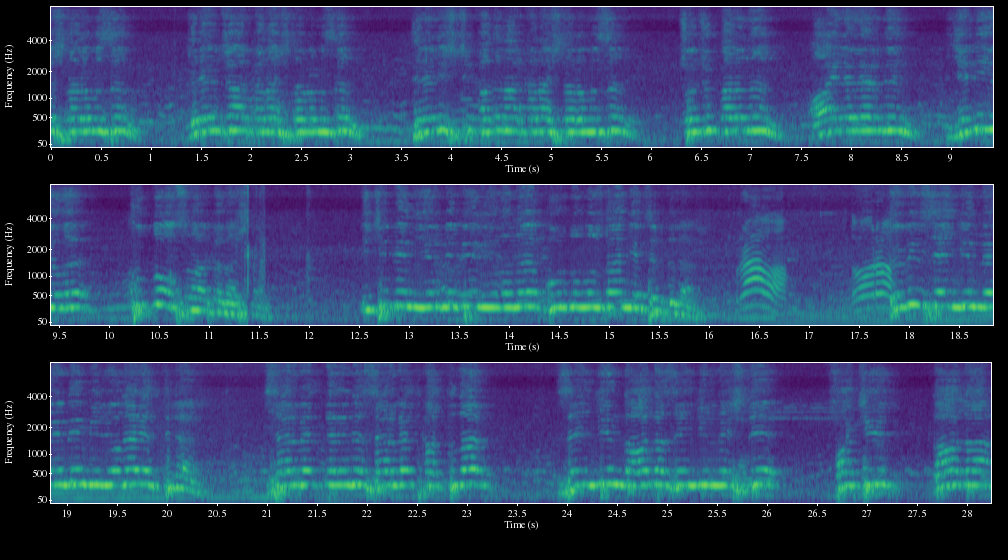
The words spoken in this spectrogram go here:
arkadaşlarımızın, direnişçi kadın arkadaşlarımızın, çocuklarının, ailelerinin yeni yılı kutlu olsun arkadaşlar. 2021 yılını burnumuzdan getirdiler. Bravo. Doğru. Döviz zenginlerini milyoner ettiler. Servetlerine servet kattılar. Zengin daha da zenginleşti. Fakir daha da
